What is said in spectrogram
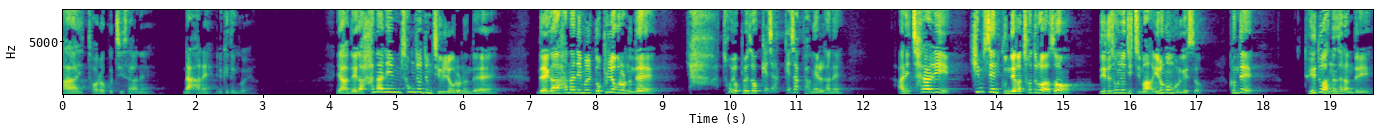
아이 더럽고 치사하네. 나 안 해. 이렇게 된 거예요. 야, 내가 하나님 성전 좀 지으려고 그러는데 내가 하나님을 높이려고 그러는데 야, 저 옆에서 깨작깨작 방해를 하네. 아니, 차라리 힘센 군대가 쳐들어와서 너희들 성전 짓지 마. 이런 건 모르겠어. 그런데 되도 않는 사람들이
